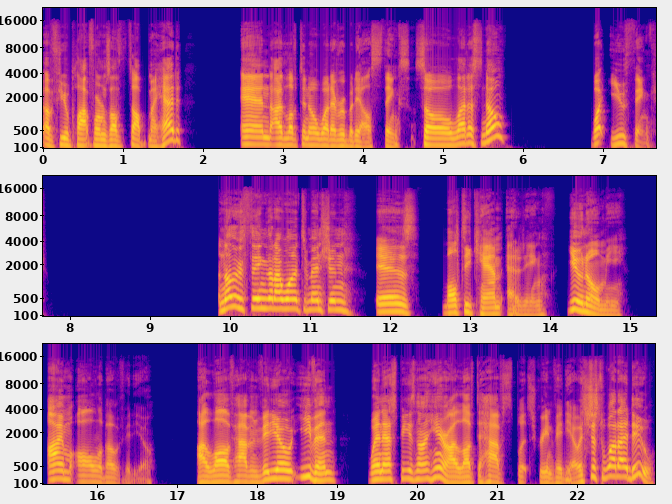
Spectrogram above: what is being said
a few platforms off the top of my head, and I'd love to know what everybody else thinks. So let us know what you think. Another thing that I wanted to mention is multicam editing. You know me, I'm all about video. I love having video, even when SP is not here. I love to have split screen video. It's just what I do.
